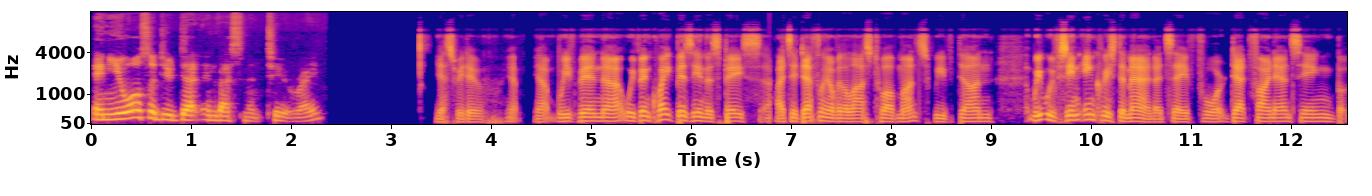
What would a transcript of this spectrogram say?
And you also do debt investment too, right? Yes, we do. Yeah, yeah. We've been uh, we've been quite busy in the space. I'd say definitely over the last 12 months, we've done we, we've seen increased demand. I'd say for debt financing, but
